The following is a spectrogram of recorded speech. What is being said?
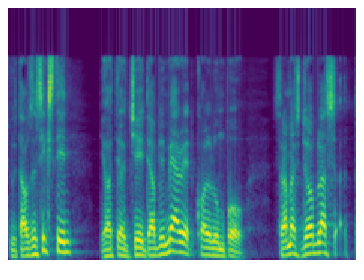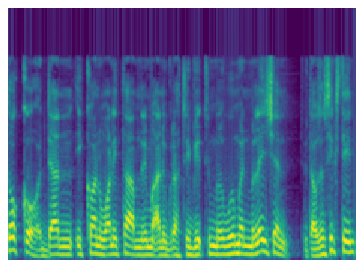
2016 di Hotel JW Marriott Kuala Lumpur. Seramas 12 tokoh dan ikon wanita menerima anugerah Tribute to Women Malaysia 2016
